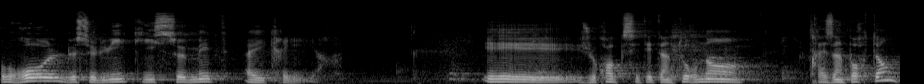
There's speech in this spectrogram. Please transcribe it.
au rôle de celui qui se met à écrire. Et je crois que c'était un tournant très important,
